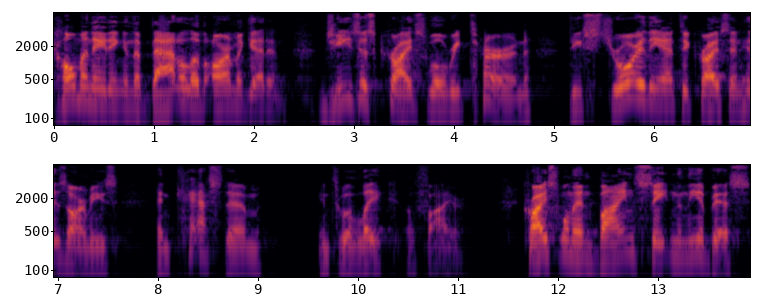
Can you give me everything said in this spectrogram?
culminating in the battle of Armageddon. Jesus Christ will return, destroy the Antichrist and his armies, and cast them into a lake of fire. Christ will then bind Satan in the abyss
